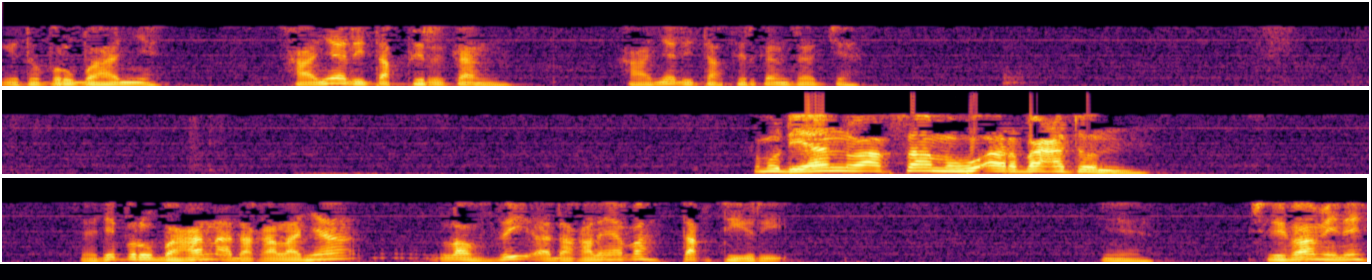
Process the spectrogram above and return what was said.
gitu perubahannya hanya ditakdirkan hanya ditakdirkan saja Kemudian wa aqsamuhu arba'atun. Jadi perubahan ada kalanya lafzi, ada kalanya apa? Takdiri. Ya. Bisa difahami nih?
